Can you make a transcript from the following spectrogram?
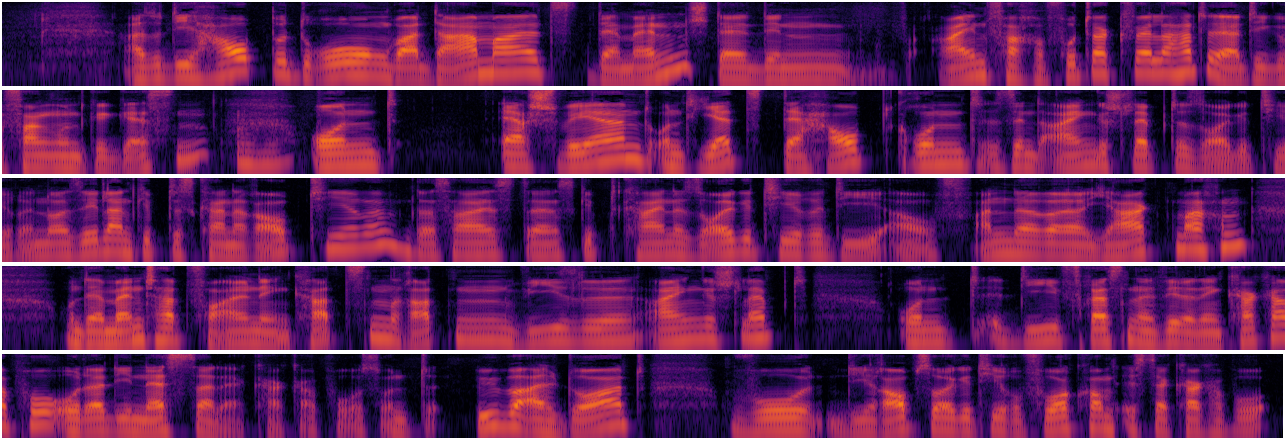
Also die Hauptbedrohung war damals der Mensch, der den einfache Futterquelle hatte. Er hat die gefangen und gegessen. Mhm. Und erschwerend und jetzt der Hauptgrund sind eingeschleppte Säugetiere. In Neuseeland gibt es keine Raubtiere, das heißt, es gibt keine Säugetiere, die auf andere Jagd machen. Und der Mensch hat vor allen Dingen Katzen, Ratten, Wiesel eingeschleppt und die fressen entweder den Kakapo oder die Nester der Kakapos. Und überall dort, wo die Raubsäugetiere vorkommen, ist der Kakapo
